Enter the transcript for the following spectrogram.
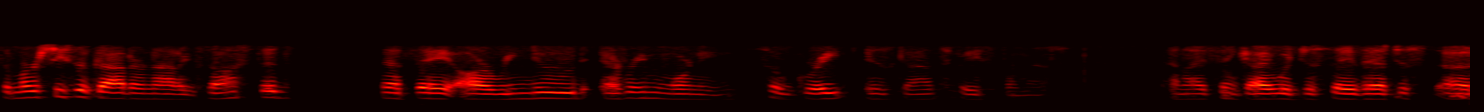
the mercies of God are not exhausted, that they are renewed every morning. So great is God's faithfulness. And I think I would just say that just uh,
